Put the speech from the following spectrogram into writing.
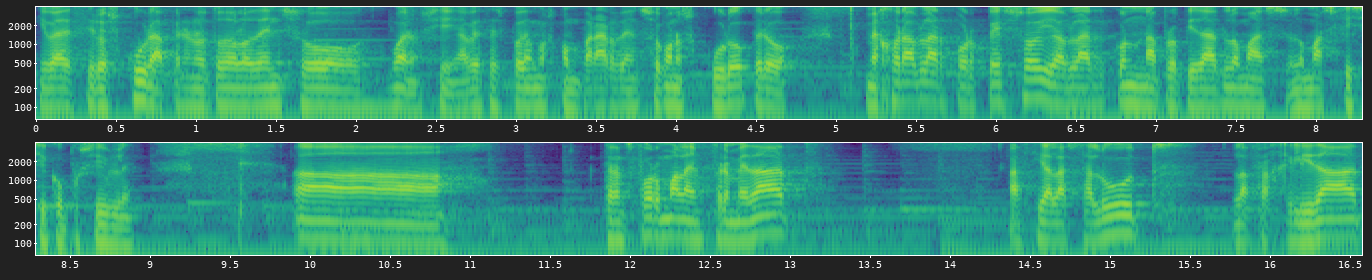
iba a decir oscura, pero no todo lo denso, bueno, sí, a veces podemos comparar denso con oscuro, pero mejor hablar por peso y hablar con una propiedad lo más, lo más físico posible. Ah, transforma la enfermedad hacia la salud, la fragilidad,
